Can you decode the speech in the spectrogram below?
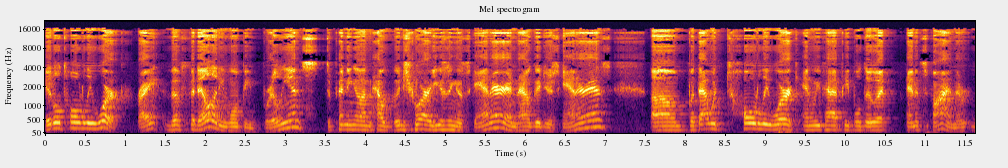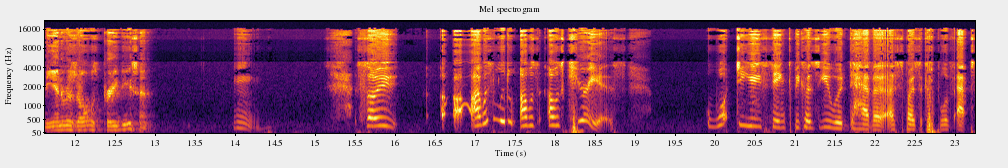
it'll totally work, right? The fidelity won't be brilliant depending on how good you are using a scanner and how good your scanner is. Um, but that would totally work, and we've had people do it, and it's fine. The, the end result was pretty decent. Mm. So I was a little, I was, I was curious what do you think? Because you would have, a, I suppose, a couple of apps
